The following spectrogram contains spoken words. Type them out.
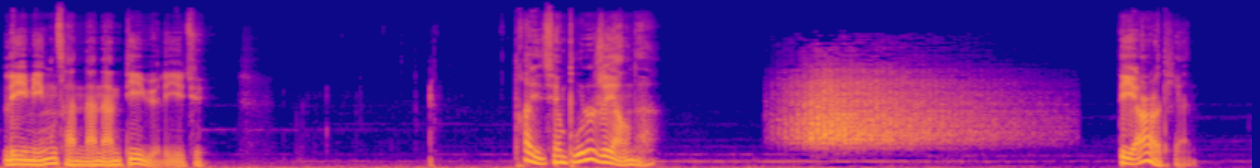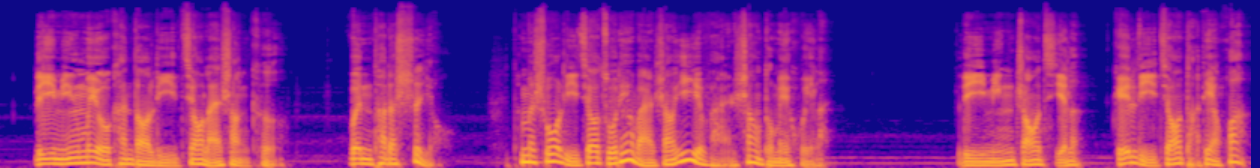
李明才喃喃低语了一句：“他以前不是这样的。”第二天，李明没有看到李娇来上课，问他的室友，他们说李娇昨天晚上一晚上都没回来。李明着急了，给李娇打电话，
